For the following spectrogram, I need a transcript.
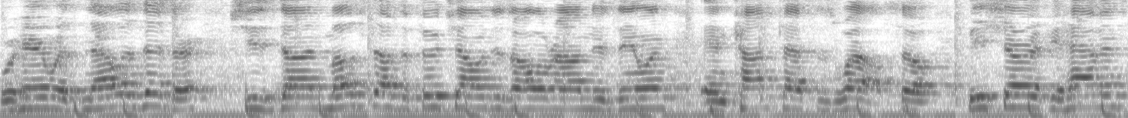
we're here with Nela Zisser. She's done most of the food challenges all around New Zealand and contests as well. So be sure if you haven't,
